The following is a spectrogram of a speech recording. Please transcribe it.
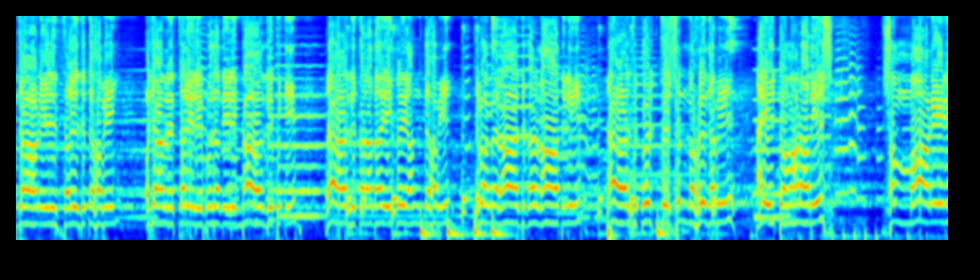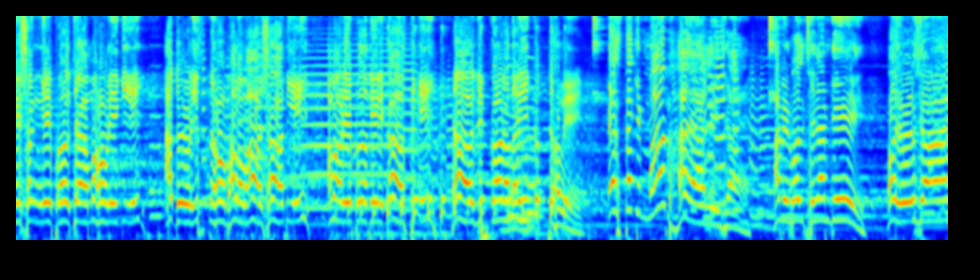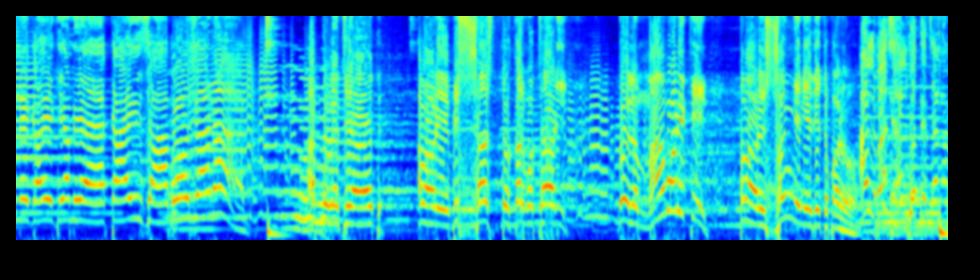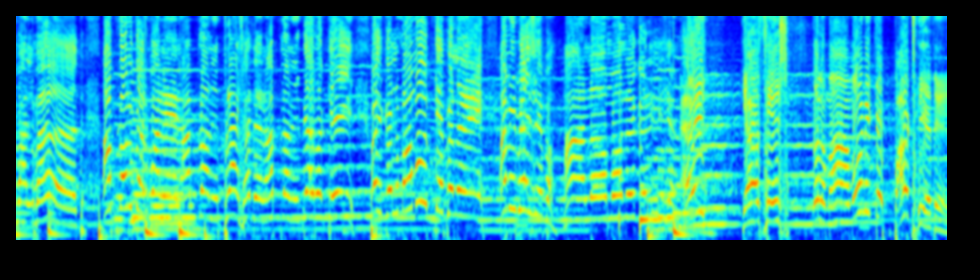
অজানের চরে যেতে হবে। অজানের চরের প্রজাদের কাজ থেকে রাজ করা দায়ী করে আনতে হবে এবং রাজ করা দিলে রাজ করছে শূন্য হয়ে যাবে। তাই তো আমার আদেশ সম্মানের সঙ্গে প্রজা মহলে গিয়ে আদর, স্নেহ, ভালোবাসা দিয়ে আমার প্রজাদের কাছ থেকে রাজ করা দায়ী করতে হবে। আমি বলছিলাম কি ওই ওজানে গায়ে কি আমি একাই যাব জানাব আব্দুল আজিয়াদ আমার এই বিশ্বস্ত কর্মচারী গোল মামনিকে তোমার সঙ্গে নিয়ে যেতে পারো। আলবাদ আলবাদ জানাব আলবাদ। আপনার দরবারের আপনার প্রাসাদের আপনার দেহরকে ওই গোল মামুদকে পেলে আমি বেশ ভালো মনে করি। এই কে আছিস? গোল মামনিকে পাঠিয়ে দে।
